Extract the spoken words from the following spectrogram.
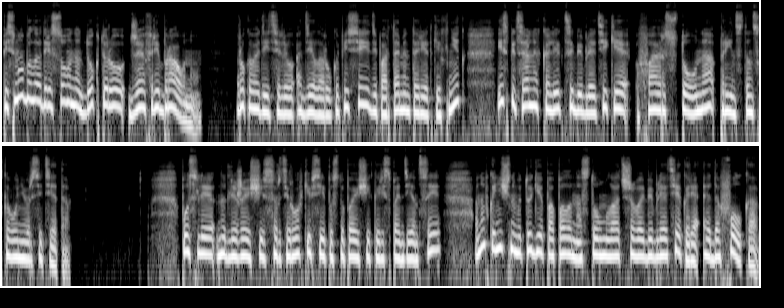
Письмо было адресовано доктору Джеффри Брауну, руководителю отдела рукописей Департамента редких книг и специальных коллекций библиотеки Файерстоуна Принстонского университета. После надлежащей сортировки всей поступающей корреспонденции оно в конечном итоге попало на стол младшего библиотекаря Эда Фолка,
